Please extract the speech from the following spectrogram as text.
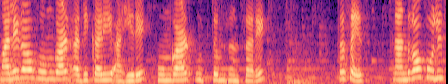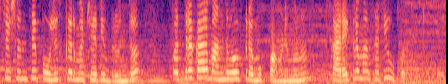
मालेगाव होमगार्ड अधिकारी आहिरे होमगार्ड उत्तम संसारे तसेच नांदगाव पोलीस स्टेशनचे पोलीस कर्मचारी वृंद पत्रकार बांधव प्रमुख पाहुणे म्हणून कार्यक्रमासाठी उपस्थित होते.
